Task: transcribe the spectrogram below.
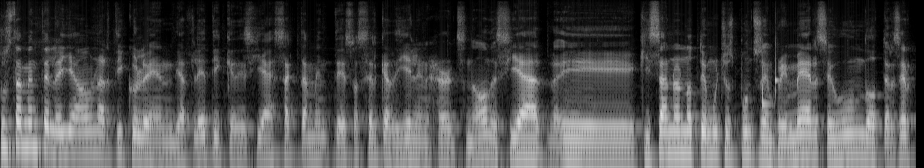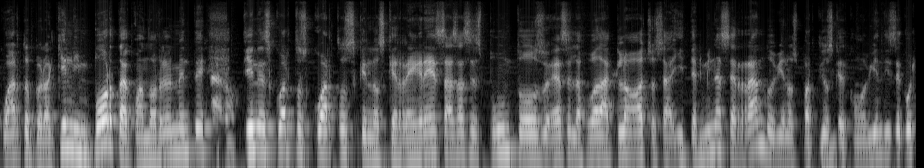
Justamente leía un artículo en The Athletic que decía exactamente eso acerca de Jalen Hurts, ¿no? Decía, eh, quizá no anote muchos puntos en primer, segundo, tercer, cuarto, pero ¿a quién le importa cuando realmente tienes cuartos, cuartos que en los que regresas, haces puntos, haces la jugada clutch, o sea, y terminas cerrando bien los partidos, que como bien dice Coach,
